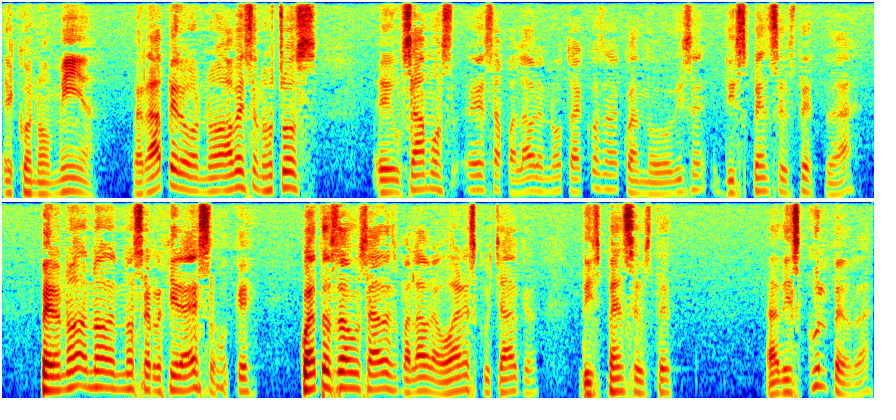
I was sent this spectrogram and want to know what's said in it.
Economía, ¿verdad? Pero no, a veces nosotros eh, usamos esa palabra en otra cosa cuando dice dispense usted, ¿verdad? Pero no, no, no se refiere a eso, ¿ok? ¿Cuántos han usado esa palabra o han escuchado que dispense usted? Ah, disculpe, ¿verdad?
